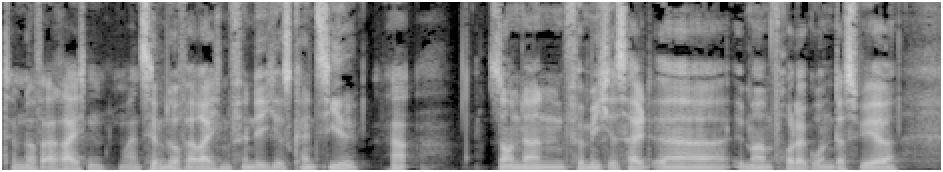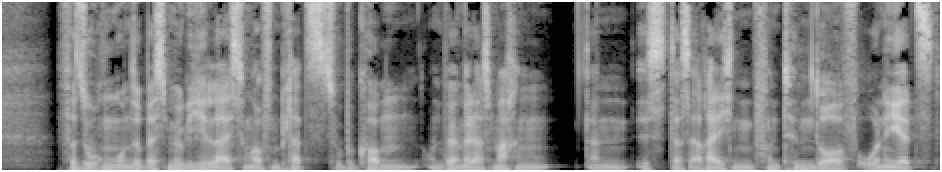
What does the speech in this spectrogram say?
Timmendorf erreichen, meinst du? Timmendorf erreichen, finde ich, ist kein Ziel. Ja. Sondern für mich ist halt äh, immer im Vordergrund, dass wir versuchen, unsere bestmögliche Leistung auf den Platz zu bekommen. Und wenn wir das machen, dann ist das Erreichen von Timmendorf, ohne jetzt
